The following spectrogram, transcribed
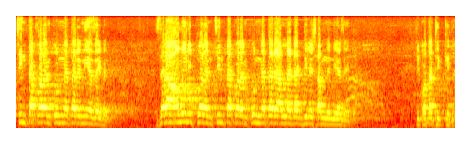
চিন্তা করেন কোন নেতারে নিয়ে যাইবেন। যারা আওয়ামী লীগ করেন, চিন্তা করেন কোন নেতারে আল্লাহ ডাক দিলে সামনে নিয়ে যাইবেন। কি কথা ঠিক কিনা?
